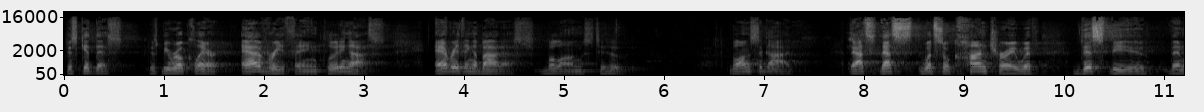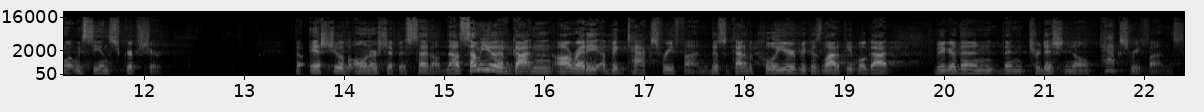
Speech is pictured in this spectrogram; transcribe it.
Just get this. Just be real clear. Everything, including us, Everything about us belongs to who? Belongs to God. That's, that's what's so contrary with this view than what we see in Scripture. The issue of ownership is settled. Now, some of you have gotten already a big tax refund. This is kind of a cool year because a lot of people got bigger than, than traditional tax refunds.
